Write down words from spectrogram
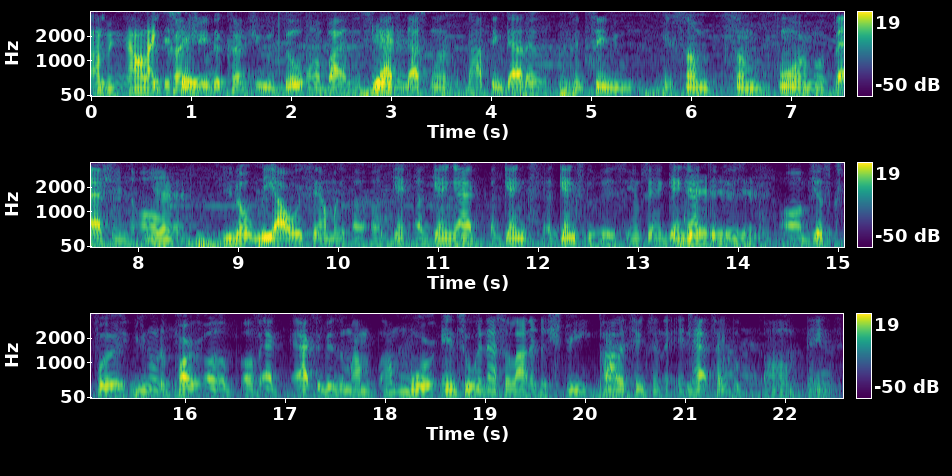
I mean, I don't like the to country, say it. the country was built on violence. So Yeah, that's that's gonna. I think that'll continue in some some form or fashion. Um, Yeah. You know, me, I always say I'm a, a, a gang a gang act a gang a gangsterist. You know what I'm saying? A gang Yeah, activist. is, yeah. Um, just for you know the part of of ac- activism I'm I'm more into, and that's a lot of the street politics and and that type of um, things.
